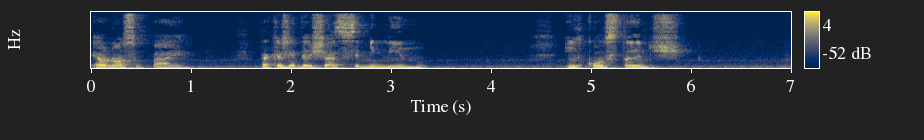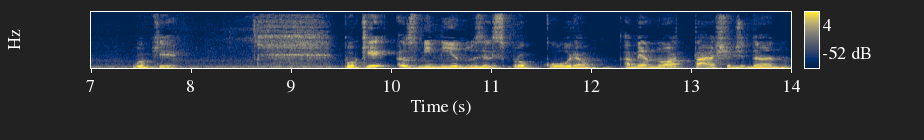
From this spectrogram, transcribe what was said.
é o nosso Pai, para que a gente deixasse ser menino inconstante. Por quê? Porque os meninos eles procuram a menor taxa de dano,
